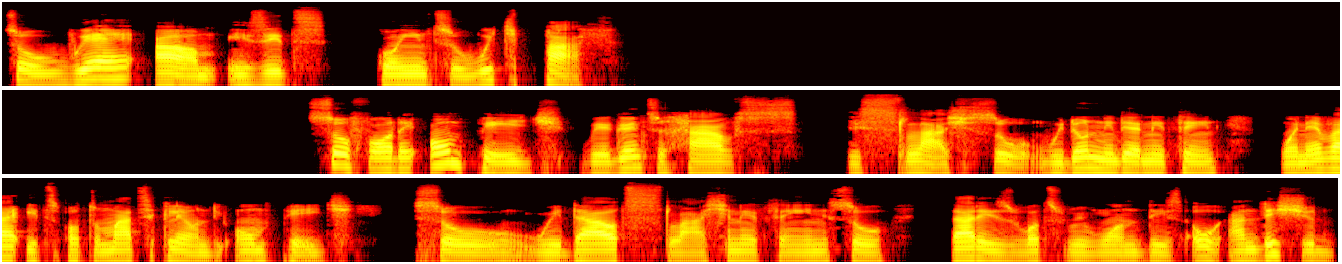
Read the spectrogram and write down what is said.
so where um is it going to which path So for the home page, we're going to have the slash. So we don't need anything whenever it's automatically on the home page. So without slash anything. So that is what we want this. Oh, and this should,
